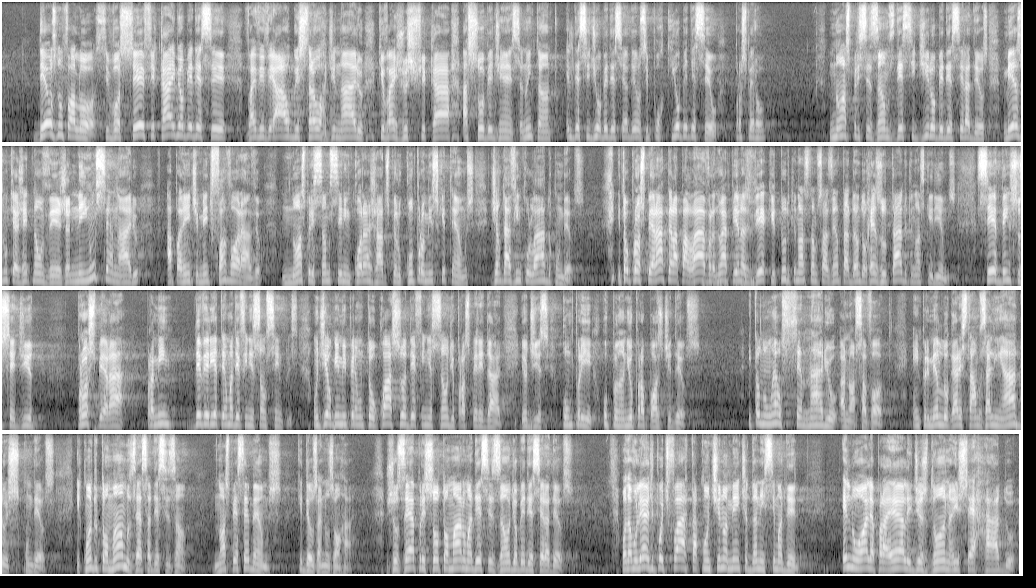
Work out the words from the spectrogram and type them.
Deus não falou, se você ficar e me obedecer, vai viver algo extraordinário que vai justificar a sua obediência. No entanto, ele decidiu obedecer a Deus e porque obedeceu, prosperou. Nós precisamos decidir obedecer a Deus, mesmo que a gente não veja nenhum cenário aparentemente favorável, nós precisamos ser encorajados pelo compromisso que temos de andar vinculado com Deus. Então prosperar pela palavra não é apenas ver que tudo que nós estamos fazendo está dando o resultado que nós queríamos. Ser bem sucedido, prosperar, para mim deveria ter uma definição simples. Um dia alguém me perguntou qual a sua definição de prosperidade. Eu disse, cumprir o plano e o propósito de Deus. Então não é o cenário à nossa volta. Em primeiro lugar, estamos alinhados com Deus. E quando tomamos essa decisão, nós percebemos que Deus vai nos honrar. José precisou tomar uma decisão de obedecer a Deus. Quando a mulher de Potifar está continuamente dando em cima dele, ele não olha para ela e diz, dona, isso é errado.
